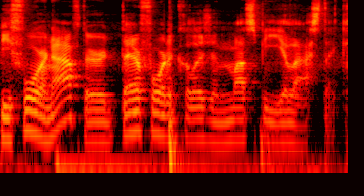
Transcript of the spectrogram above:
before and after, therefore the collision must be elastic.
